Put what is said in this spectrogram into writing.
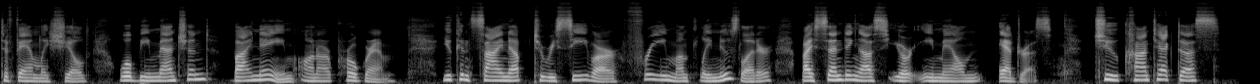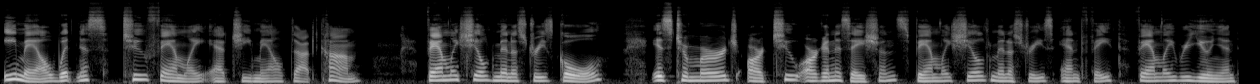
to Family Shield will be mentioned by name on our program. You can sign up to receive our free monthly newsletter by sending us your email address. To contact us, email witness2family at gmail.com. Family Shield Ministries' goal is to merge our two organizations, Family Shield Ministries and Faith Family Reunion,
